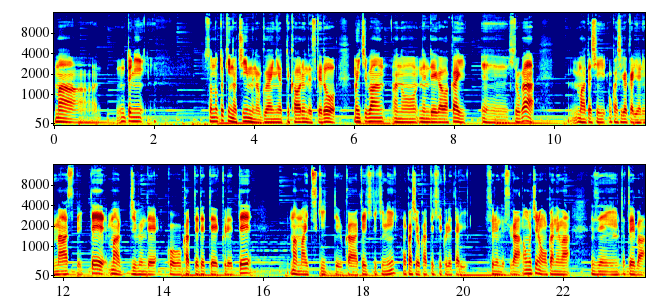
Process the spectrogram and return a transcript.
まあ本当にその時のチームの具合によって変わるんですけど、まあ、一番あの年齢が若い、えー、人がまあ、私お菓子係やりますって言って、まあ、自分でこう買って出てくれてまあ、毎月っていうか定期的にお菓子を買ってきてくれたりするんですが、まあもちろんお金は全員例えば、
